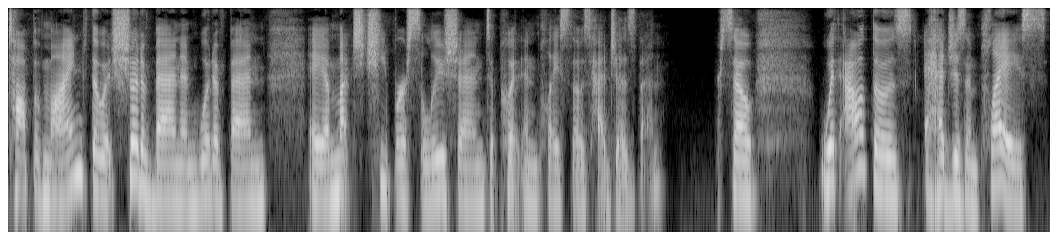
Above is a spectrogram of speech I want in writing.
top of mind, though it should have been and would have been a, a much cheaper solution to put in place those hedges then. So without those hedges in place,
